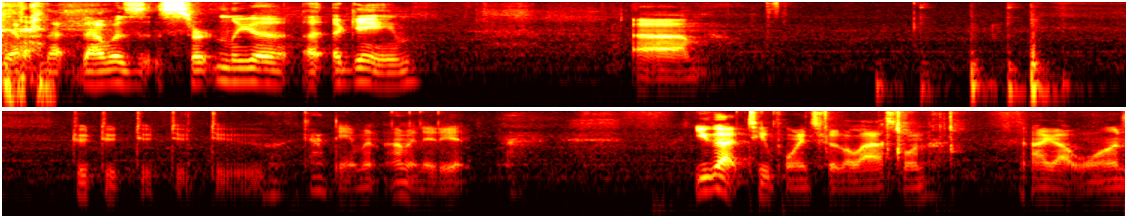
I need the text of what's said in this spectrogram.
Yeah. that that was certainly a, a, a game. Um, do, do, do, do, do. God damn it, I'm an idiot. You got two points for the last one, I got one.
